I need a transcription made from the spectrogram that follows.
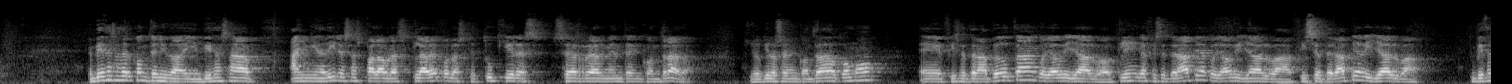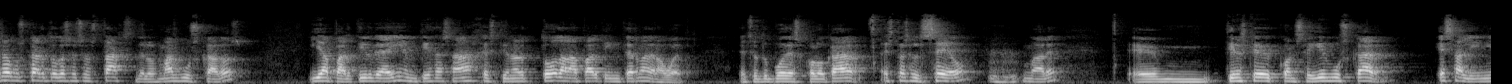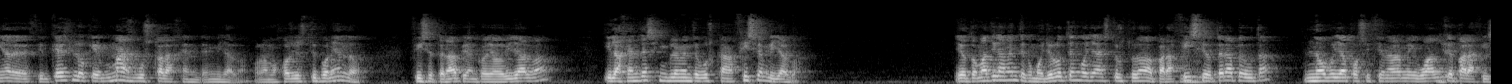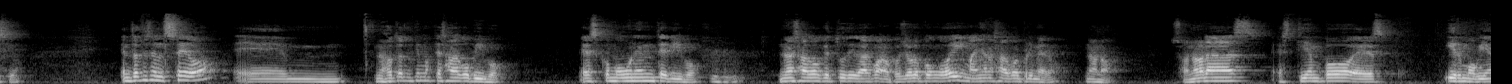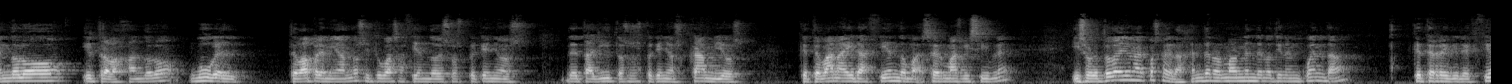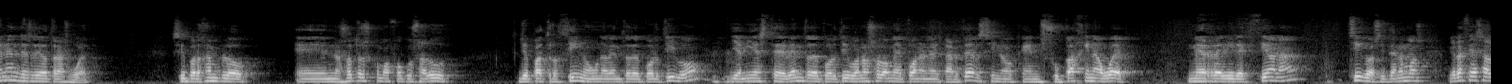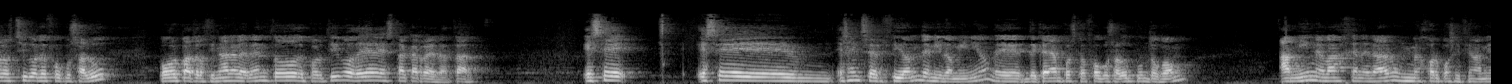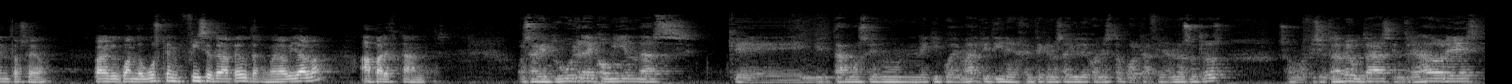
Empiezas a hacer contenido ahí, empiezas a añadir esas palabras clave por las que tú quieres ser realmente encontrado. Yo quiero ser encontrado como eh, fisioterapeuta Collado Villalba, o clínica de fisioterapia Collado Villalba, fisioterapia Villalba. Empiezas a buscar todos esos tags de los más buscados y a partir de ahí empiezas a gestionar toda la parte interna de la web. De hecho, tú puedes colocar, esto es el SEO, ¿vale? Eh, tienes que conseguir buscar esa línea de decir qué es lo que más busca la gente en Villalba. Por lo mejor yo estoy poniendo fisioterapia en Collado Villalba y la gente simplemente busca fisio en Villalba. Y automáticamente, como yo lo tengo ya estructurado para fisioterapeuta, no voy a posicionarme igual que para fisio. Entonces el SEO eh, nosotros decimos que es algo vivo. Es como un ente vivo. No es algo que tú digas, bueno, pues yo lo pongo hoy y mañana salgo el primero. No, no. Son horas, es tiempo, es ir moviéndolo, ir trabajándolo. Google te va premiando si tú vas haciendo esos pequeños detallitos, esos pequeños cambios que te van a ir haciendo ser más visible. Y sobre todo hay una cosa que la gente normalmente no tiene en cuenta, que te redireccionen desde otras web. Si, por ejemplo, eh, nosotros como Focus Salud, yo patrocino un evento deportivo y a mí este evento deportivo no solo me pone en el cartel, sino que en su página web me redirecciona. Chicos, si tenemos, gracias a los chicos de Focus Salud por patrocinar el evento deportivo de esta carrera, tal. Ese, esa inserción de mi dominio, de, de que hayan puesto focusalud.com, a mí me va a generar un mejor posicionamiento SEO. Para que cuando busquen fisioterapeutas en Villalba, aparezca antes. O sea que tú recomiendas que invirtamos en un equipo de marketing, en gente que nos ayude con esto, porque al final nosotros somos fisioterapeutas, entrenadores.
